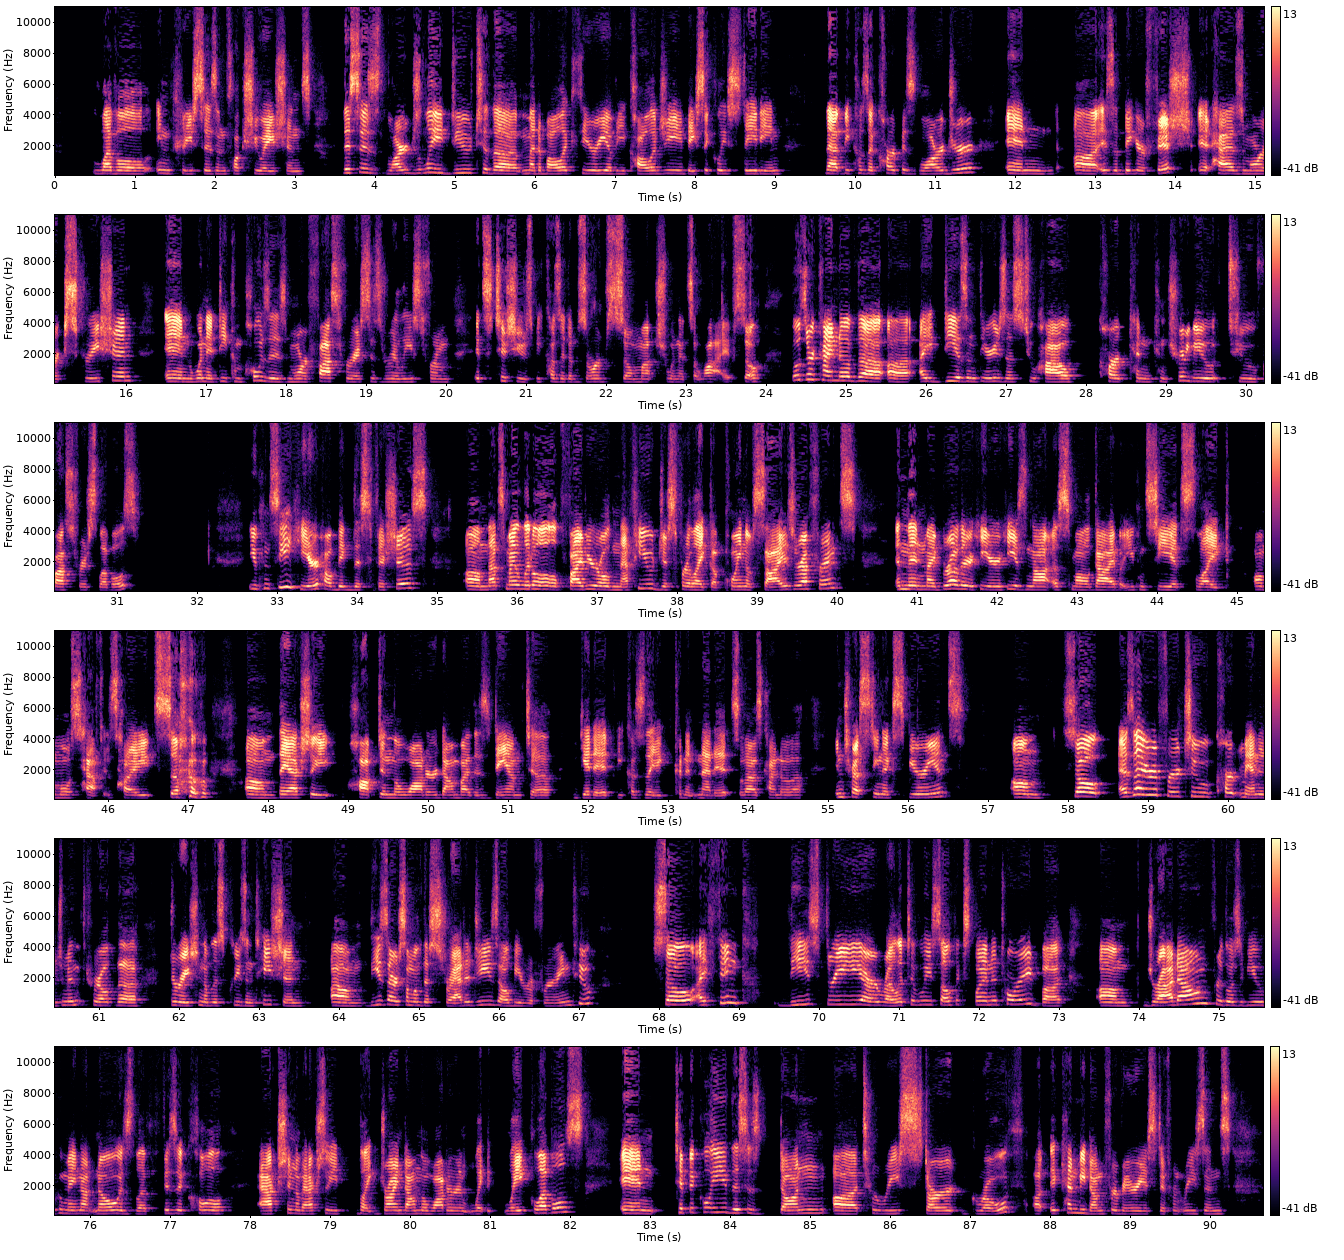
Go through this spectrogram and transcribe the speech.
level increases and fluctuations. This is largely due to the metabolic theory of ecology, basically stating that because a carp is larger and uh, is a bigger fish, it has more excretion. And when it decomposes more phosphorus is released from its tissues because it absorbs so much when it's alive. So those are kind of the uh, ideas and theories as to how carp can contribute to phosphorus levels you can see here how big this fish is um, that's my little five-year-old nephew just for like a point of size reference and then my brother here he is not a small guy but you can see it's like almost half his height. So um, they actually hopped in the water down by this dam to get it because they couldn't net it. So that was kind of an interesting experience. Um, so as I refer to carp management throughout the duration of this presentation, um, these are some of the strategies I'll be referring to. So I think these three are relatively self-explanatory, but um, drawdown, for those of you who may not know, is the physical action of actually like drawing down the water lake, levels. And typically this is done uh, to restart growth. Uh, it can be done for various different reasons,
